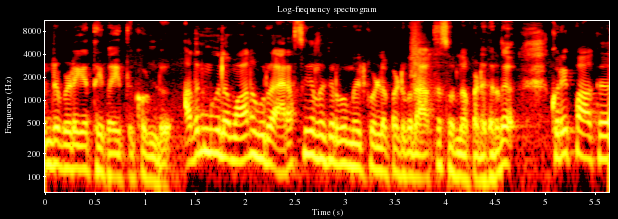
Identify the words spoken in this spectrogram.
என்ற விடயத்தை வைத்துக்கொண்டு அதன் மூலமான ஒரு அரசியல் நிகழ்வு மேற்கொள்ளப்படுவதாக சொல்லப்படுகிறது. குறிப்பாக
